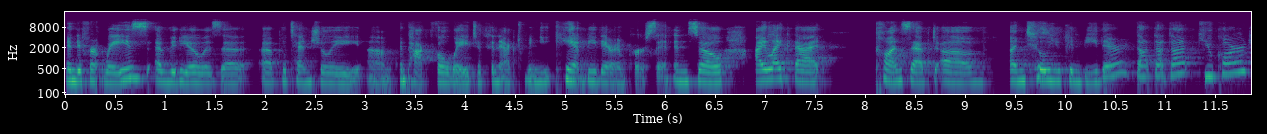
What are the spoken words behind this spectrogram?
in different ways. A video is a, a potentially um, impactful way to connect when you can't be there in person. And so i like that concept of until you can be there dot dot dot cue card.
